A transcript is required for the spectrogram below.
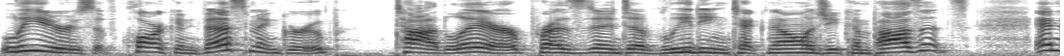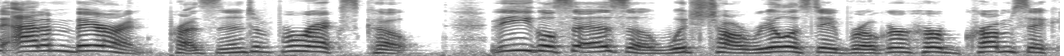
leaders of Clark Investment Group, Todd Lair, president of Leading Technology Composites, and Adam Beren, president of Borexco. The Eagle says a Wichita real estate broker, Herb Krumsick,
